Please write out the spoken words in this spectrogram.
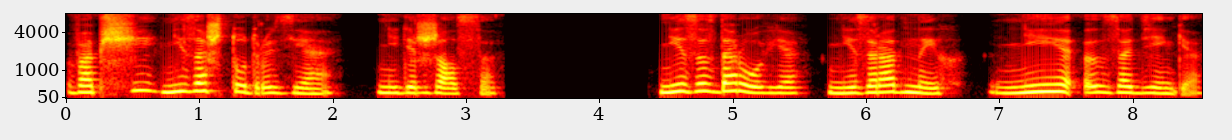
вообще ни за что, друзья, не держался. Ни за здоровье, ни за родных, не за деньги.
